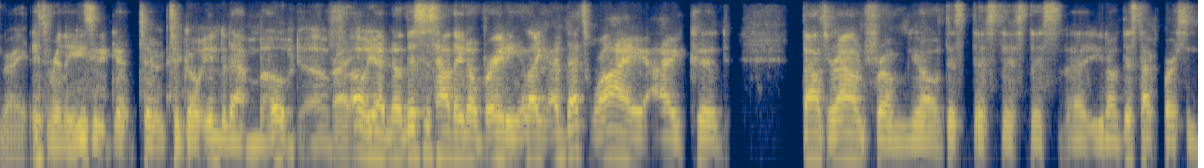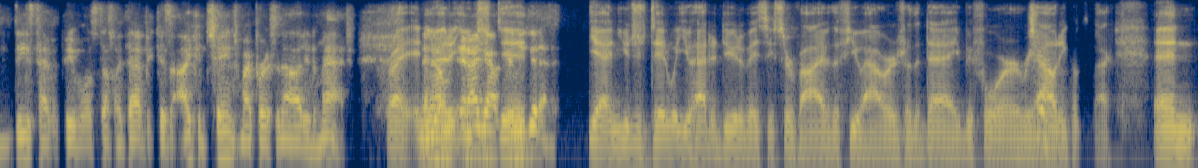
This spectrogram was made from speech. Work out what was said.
Right. It's really easy to get to to go into that mode of, Right. oh yeah, no, this is how they know Brady. Like uh, that's why I could bounce around from you know this this this this uh, you know this type of person these type of people and stuff like that because i could change my personality to match Right. And, and, you, I, had, you and I got did, really good at it Yeah, and you just did what you had to do to basically survive the few hours or the day before reality comes back. And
